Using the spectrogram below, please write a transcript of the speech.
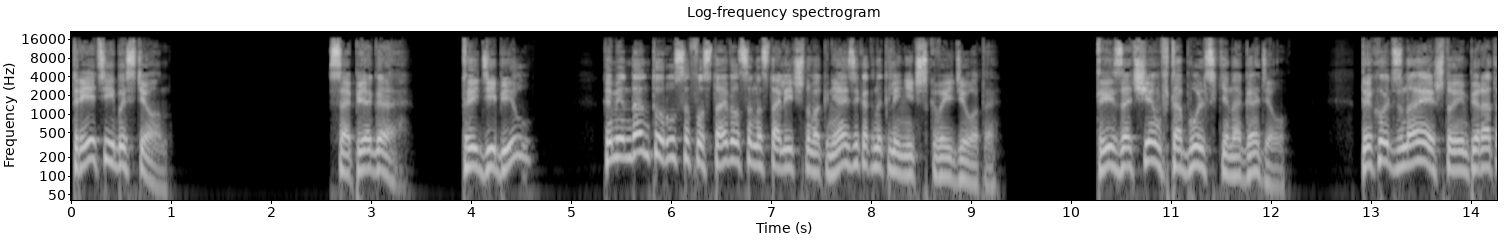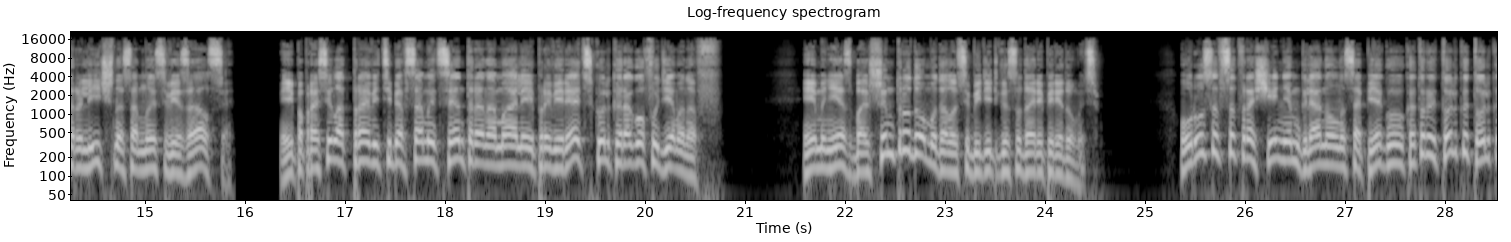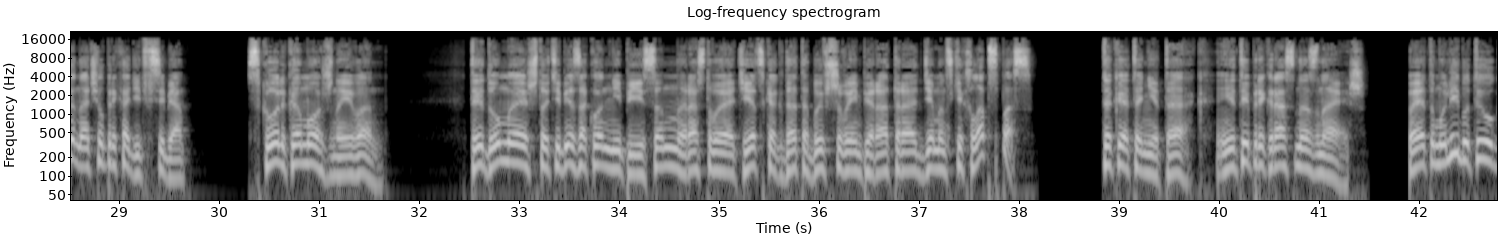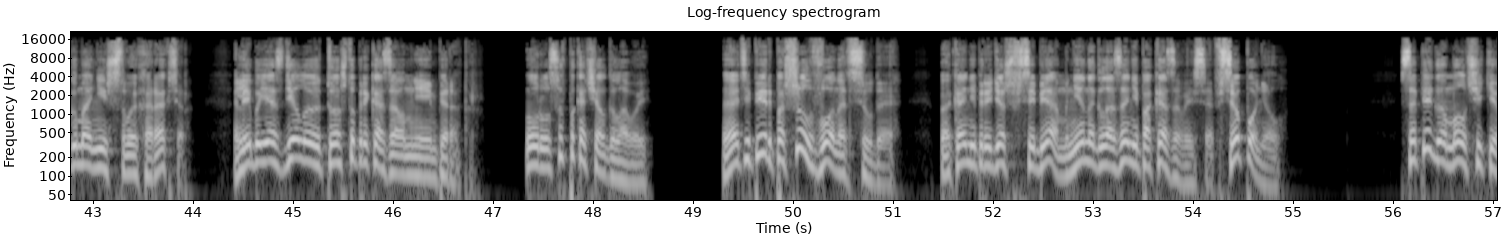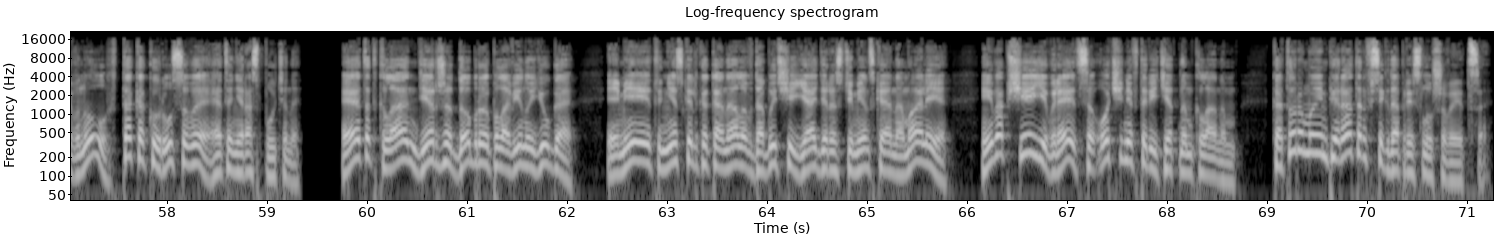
Третий бастион. «Сапега, ты дебил?» Комендант Урусов уставился на столичного князя, как на клинического идиота. «Ты зачем в Тобольске нагадил? Ты хоть знаешь, что император лично со мной связался и попросил отправить тебя в самый центр аномалии проверять, сколько рогов у демонов? И мне с большим трудом удалось убедить государя передумать». Урусов с отвращением глянул на Сапегу, который только-только начал приходить в себя. «Сколько можно, Иван? Ты думаешь, что тебе закон не писан, раз твой отец когда-то бывшего императора от демонских лап спас? Так это не так, и ты прекрасно знаешь. Поэтому либо ты угомонишь свой характер, либо я сделаю то, что приказал мне император». Урусов покачал головой. «А теперь пошел вон отсюда. Пока не придешь в себя, мне на глаза не показывайся. Все понял?» Сапега молча кивнул, так как Урусовы — это не Распутины. Этот клан держит добрую половину юга, имеет несколько каналов добычи ядер из Тюменской аномалии и вообще является очень авторитетным кланом, которому император всегда прислушивается.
